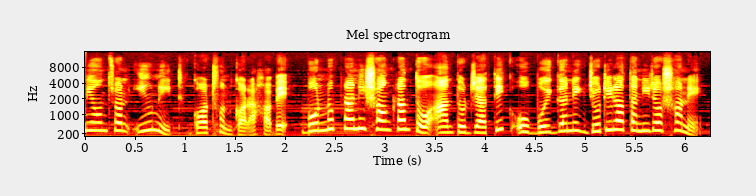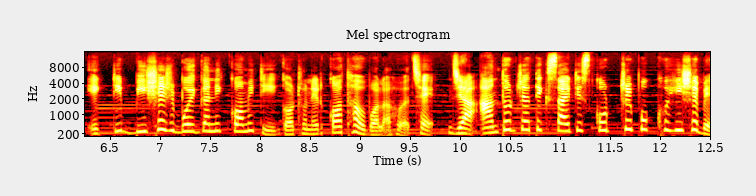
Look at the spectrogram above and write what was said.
নিয়ন্ত্রণ ইউনিট গঠন করা হবে। বন্যপ্রাণী সংক্রান্ত আন্তর্জাতিক ও বৈজ্ঞানিক জটিলতা নিরসনে একটি বিশেষ বৈজ্ঞানিক কমিটি গঠনের কথাও বলা হয়েছে, যা আন্তর্জাতিক সাইটিস কর্তৃপক্ষ হিসেবে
